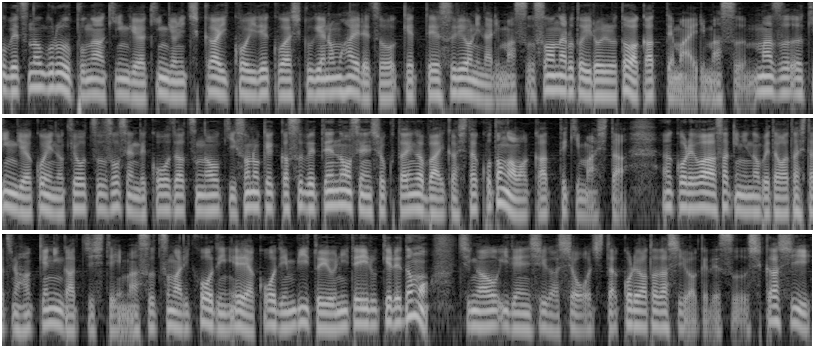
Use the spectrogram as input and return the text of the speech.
う別のグループが金魚や金魚に近い恋で詳しくゲノム配列を決定するようになります。そうなるといろいろと分かってまいります。まず金魚や恋の共通祖先で交雑が起き、その結果全ての染色体が倍化したことが分かってきました。これは先に述べた私たちの発見に合致しています。つまりコーディン A やコーディン B という似ているけれども違う遺伝子が生じた。これは正しいわけです。しかし、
